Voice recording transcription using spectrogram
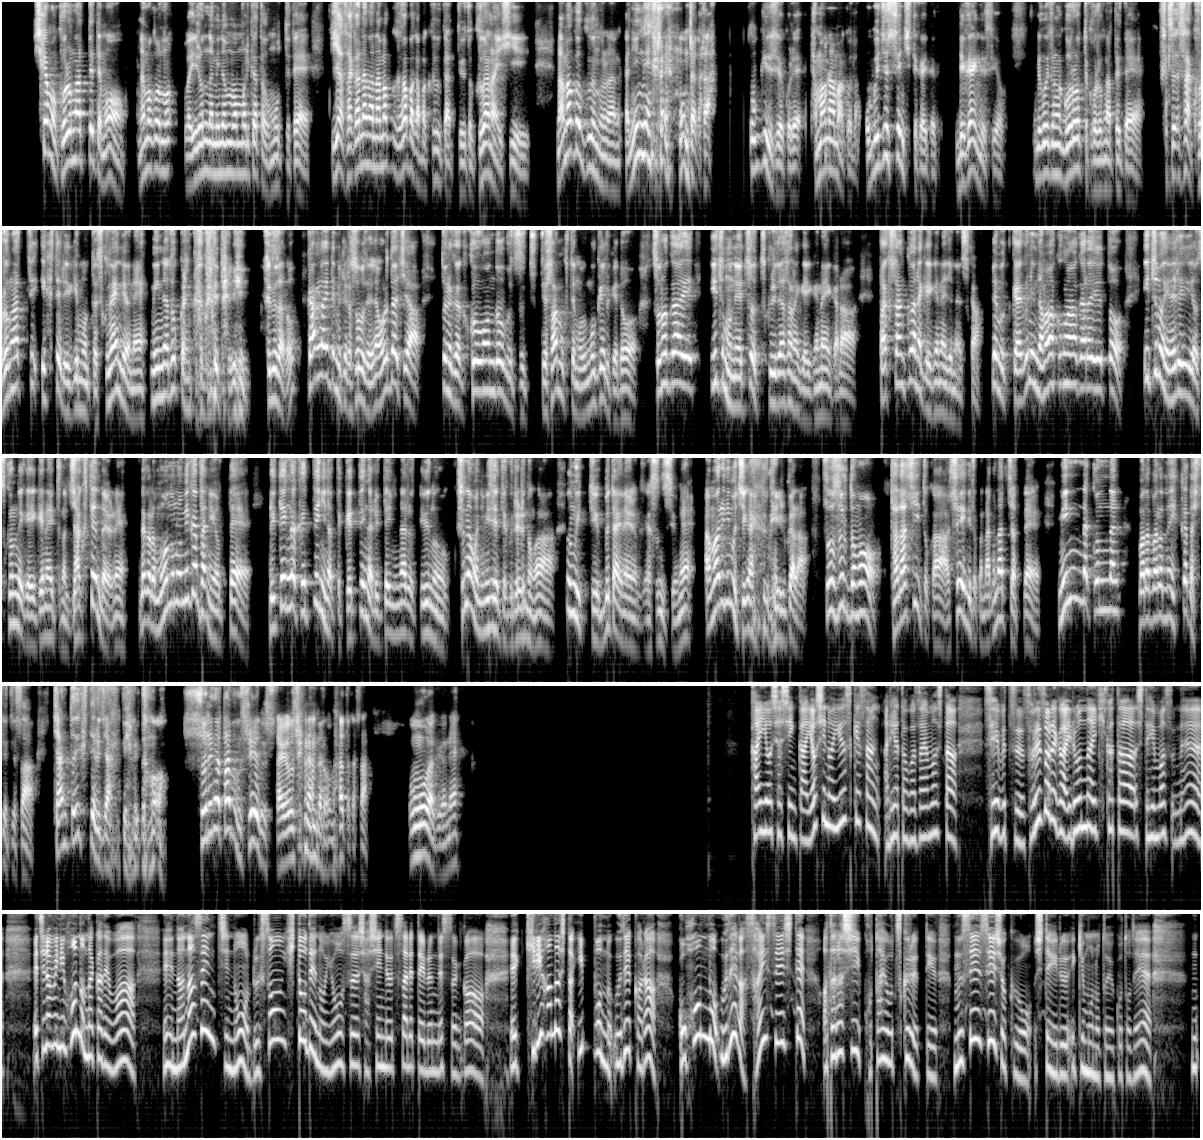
しかも転がってても、ナマコのはいろんな身の守り方を持ってて、じゃあ魚がナマコガバガバ食うかっていうと食わないし、ナマコ食うのなんか人間ぐらいのもんだから、大きいですよ、これ。玉ナマコだ。60センチって書いてある。でかいんですよ。で、こいつがゴロって転がってて、普通さ、転がって生きてる生き物って少ないんだよね。みんなどっかに隠れたりするだろ？考えてみたらそうだよね。俺たちはとにかく高温動物ってって寒くても動けるけど、その代わりいつも熱を作り出さなきゃいけないから、たくさん食わなきゃいけないじゃないですか。でも逆に生子側から言うと、いつもエネルギーを作んなきゃいけないっていうのは弱点だよね。だから物の見方によって、利点が欠点になって欠点が利点になるっていうのを素直に見せてくれるのが海っていう舞台のような気がするんですよね。あまりにも違いがいるから。そうするともう正しいとか正義とかなくなっちゃってみんなこんなバラバラな生き方しててさちゃんと生きてるじゃんっていうとそれが多分生物多様性なんだろうなとかさ思うわけよね。海洋写真家吉野祐介さんありがとうございました。生物それぞれがいろんな生き方していますね。えちなみに本の中ではえ7センチのルソンヒトデの様子写真で写されているんですがえ切り離した1本の腕から5本の腕が再生して新しい個体を作るっていう無性生殖をしている生き物ということで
